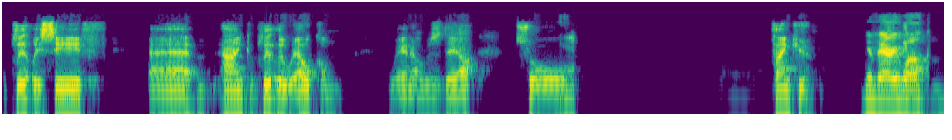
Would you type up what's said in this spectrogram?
completely safe uh, and completely welcome when I was there. So Thank you. You're very welcome.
